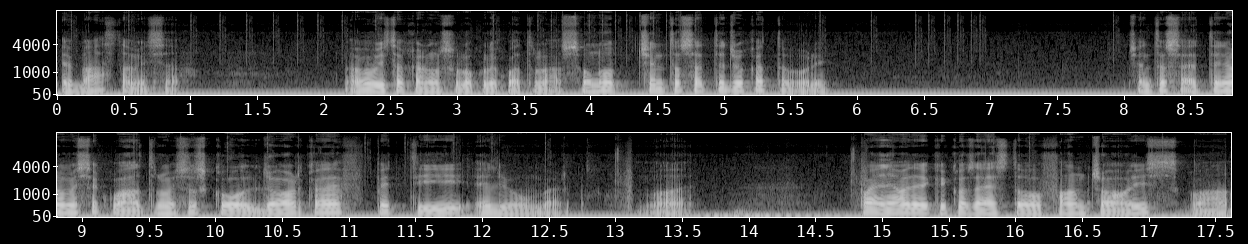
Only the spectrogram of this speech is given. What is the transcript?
e basta mi sa. Avevo visto che erano solo quelle 4 là, sono 107 giocatori. 107 ne ho messe 4 ho messo Skoll, Jorkaef, Petit e Ljungberg Vabbè. poi andiamo a vedere che cos'è sto fan choice qua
